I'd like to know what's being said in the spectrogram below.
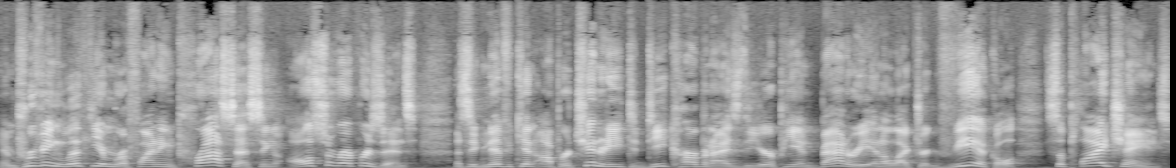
Improving lithium refining processing also represents a significant opportunity to decarbonize the European battery and electric vehicle supply chains.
